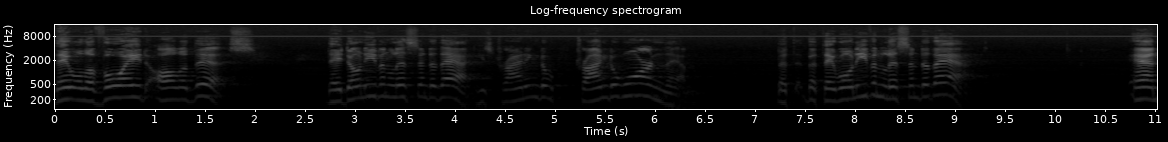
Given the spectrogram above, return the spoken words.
they will avoid all of this. They don't even listen to that. He's trying to, trying to warn them. But, but they won't even listen to that. And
